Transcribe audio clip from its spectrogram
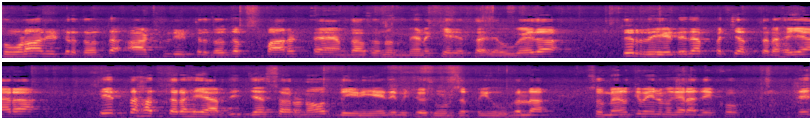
16 ਲੀਟਰ ਦੁੱਧ 8 ਲੀਟਰ ਦੁੱਧ ਪਰ ਟਾਈਮ ਦਾ ਤੁਹਾਨੂੰ ਮਿਣ ਕੇ ਦਿੱਤਾ ਜਾਊਗਾ ਇਹਦਾ। ਤੇ ਰੇਟ ਇਹਦਾ 75000 ਆ। ਤੇ 73000 ਦੀ ਜੈਸ ਔਰ ਨੋ ਦੇਣੀ ਹੈ। ਇਹਦੇ ਵਿੱਚੋਂ ਛੂਟ ਸੱਪੀ ਹੋਊ ਗੱਲਾ। ਸੋ ਮਿਲਕ ਮੇਨ ਵਗੈਰਾ ਦੇਖੋ। ਤੇ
